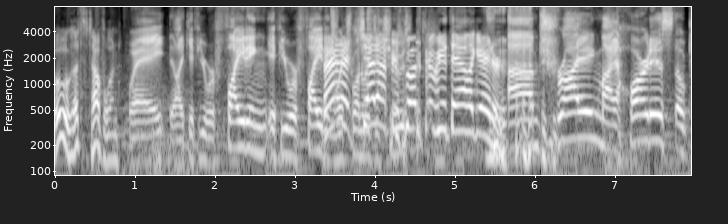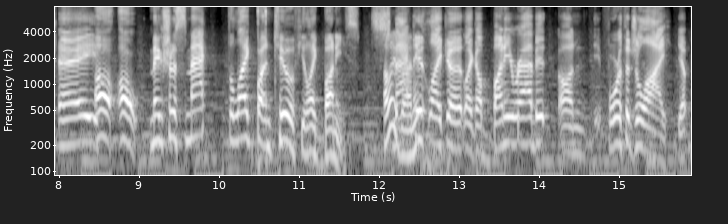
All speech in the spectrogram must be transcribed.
Ooh, that's a tough one. Wait, like if you were fighting, if you were fighting, Barrett, which one shut would you up. You're choose? supposed to go get the alligator. I'm trying my hardest, okay? Oh, oh, make sure to smack the like button too if you like bunnies. I like Smack bunnies. it like a like a bunny rabbit on 4th of July. Yep.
